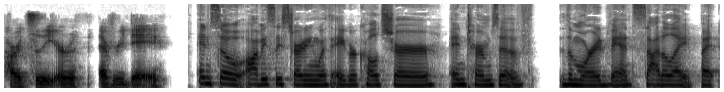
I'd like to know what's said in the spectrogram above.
parts of the Earth every day. And so, obviously, starting with agriculture in terms of the more advanced satellite, but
